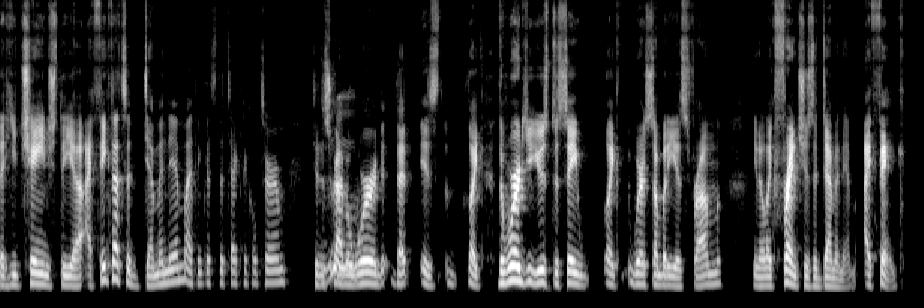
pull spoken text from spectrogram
that he changed the. Uh, I think that's a demonym. I think that's the technical term to describe Ooh. a word that is like the word you use to say like where somebody is from. You know, like French is a demonym. I think,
